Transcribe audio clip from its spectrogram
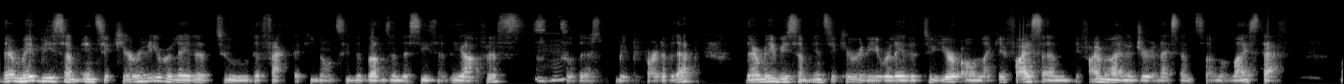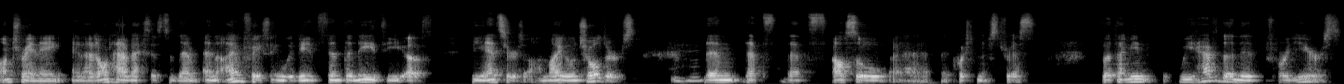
There may be some insecurity related to the fact that you don't see the bums in the seats at the office. Mm-hmm. So there's maybe part of that. There may be some insecurity related to your own. Like if I send, if I'm a manager and I send some of my staff on training and I don't have access to them and I'm facing with the instantaneity of the answers on my own shoulders, mm-hmm. then that's that's also uh, a question of stress. But I mean, we have done it for years.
